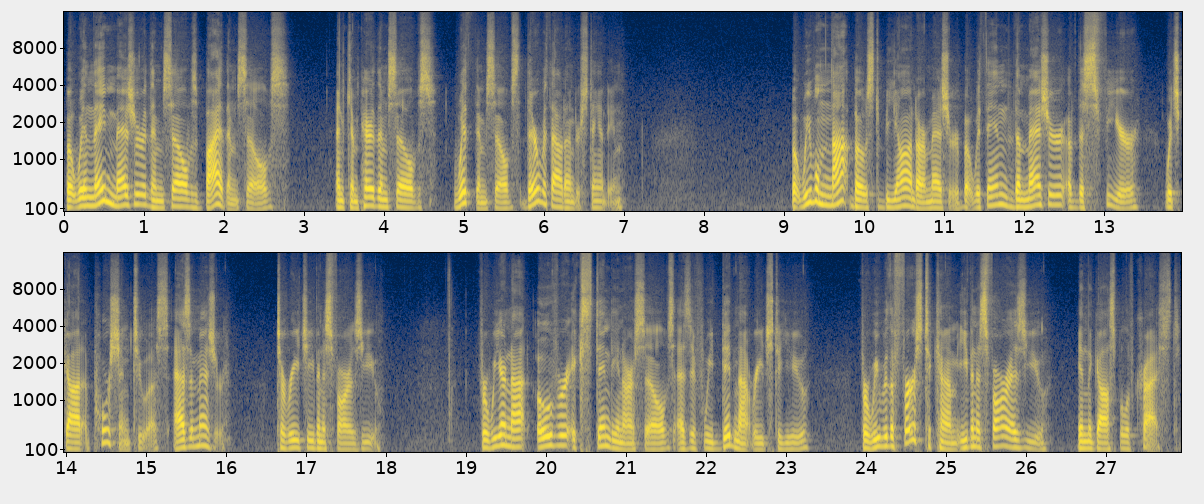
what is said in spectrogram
But when they measure themselves by themselves and compare themselves with themselves, they're without understanding. But we will not boast beyond our measure, but within the measure of the sphere which God apportioned to us as a measure, to reach even as far as you. For we are not overextending ourselves as if we did not reach to you, for we were the first to come even as far as you in the gospel of Christ,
